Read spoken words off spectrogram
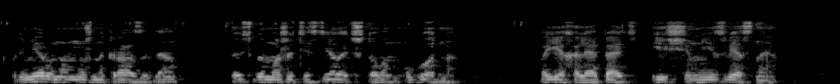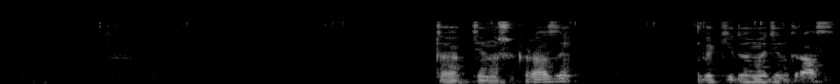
К примеру, нам нужны кразы, да? То есть вы можете сделать что вам угодно. Поехали опять, ищем неизвестное. Так, где наши кразы? Выкидываем один крас.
